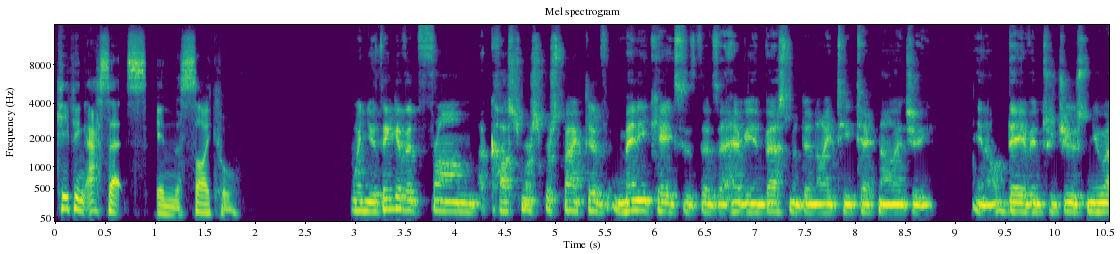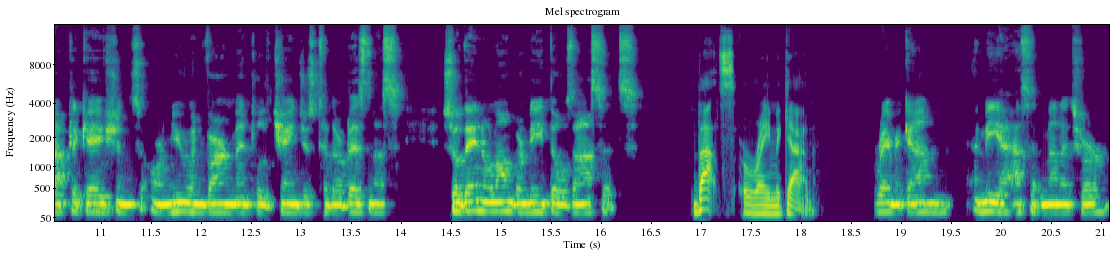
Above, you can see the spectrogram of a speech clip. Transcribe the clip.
keeping assets in the cycle. When you think of it from a customer's perspective, in many cases there's a heavy investment in IT technology. You know, they've introduced new applications or new environmental changes to their business. So they no longer need those assets. That's Ray McGann. Ray McGann, EMEA asset manager.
